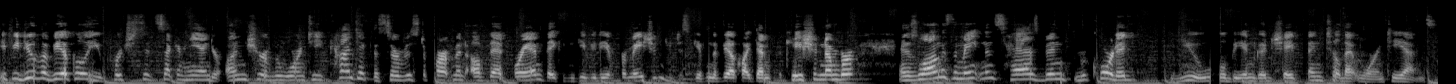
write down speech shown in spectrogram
If you do have a vehicle, you purchase it secondhand, you're unsure of the warranty, contact the service department of that brand. They can give you the information. You just give them the vehicle identification number. And as long as the maintenance has been recorded, you will be in good shape until that warranty ends.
